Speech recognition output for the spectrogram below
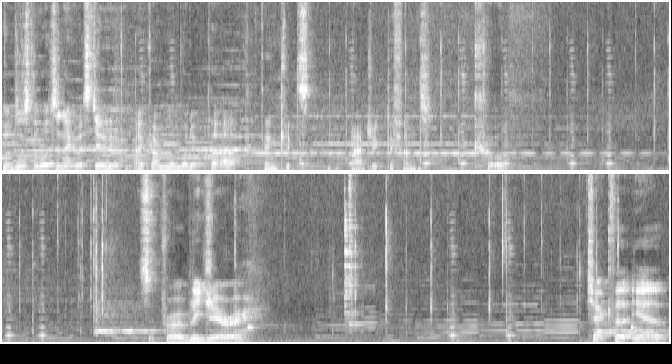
What does the water necklace do? I can't remember what it put up. I think it's magic defense. Cool. So probably Jiro. Check that. Yeah,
